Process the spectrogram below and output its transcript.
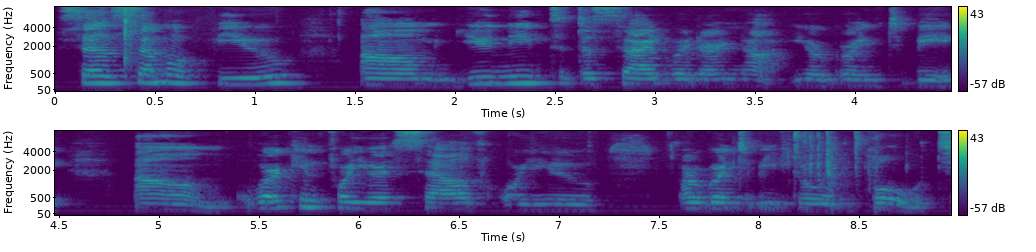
so some of you, um, you need to decide whether or not you're going to be um, working for yourself or you are going to be doing both.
